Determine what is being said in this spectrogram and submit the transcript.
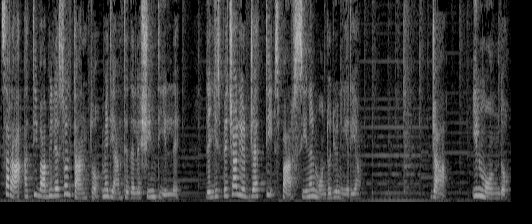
sarà attivabile soltanto mediante delle scintille, degli speciali oggetti sparsi nel mondo di Oniria. Già, il mondo.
